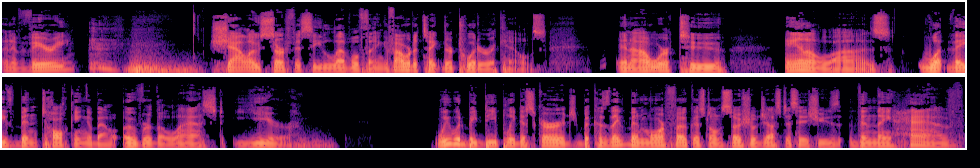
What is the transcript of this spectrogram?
in a very shallow, surfacey level thing, if I were to take their Twitter accounts and I were to analyze what they've been talking about over the last year, we would be deeply discouraged because they've been more focused on social justice issues than they have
